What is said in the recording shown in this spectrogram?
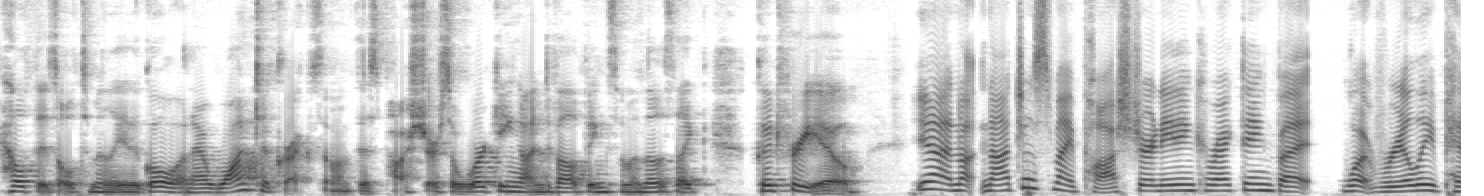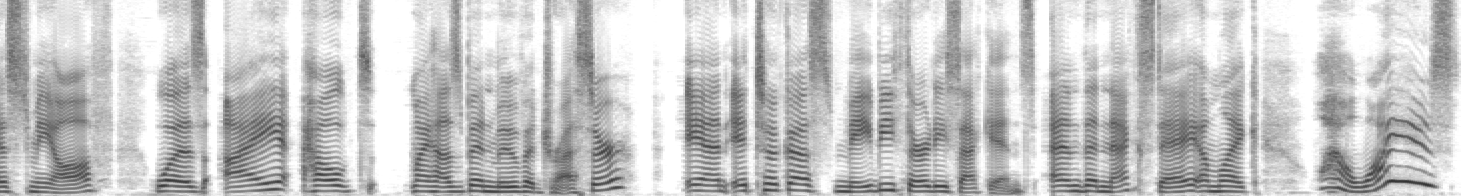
health is ultimately the goal and I want to correct some of this posture. So working on developing some of those like good for you. Yeah, not not just my posture needing correcting, but what really pissed me off was I helped my husband move a dresser and it took us maybe 30 seconds. And the next day I'm like, wow, why is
